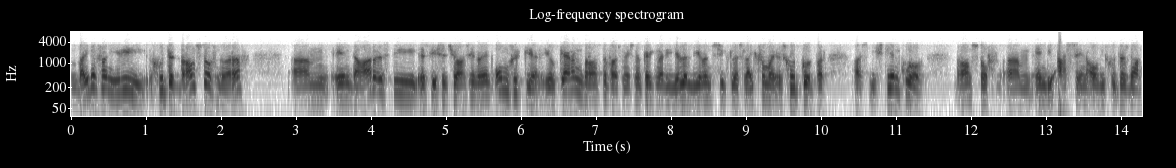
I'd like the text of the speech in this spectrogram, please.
En beide van hierdie goed het brandstof nodig. Ehm um, en daar is die is die situasie nou net omgekeer. Jou kernbrandstof as mens nou kyk na die hele lewensiklus lyk vir my is goedkoper as die steenkool brandstof ehm um, en die as en al die goeders dan.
